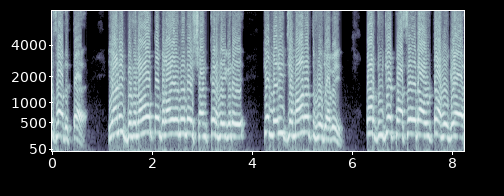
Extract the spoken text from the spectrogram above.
ਫਸਾ ਦਿੱਤਾ ਯਾਨੀ ਬੰਗਲੌਰ ਤੋਂ ਬੁਲਾਏ ਉਹਨਾਂ ਨੇ ਸ਼ੰਕਰ ਹੇਗੜੇ ਕਿ ਮੇਰੀ ਜ਼ਮਾਨਤ ਹੋ ਜਾਵੇ। ਪਰ ਦੂਜੇ ਪਾਸੇ ਇਹਦਾ ਉਲਟਾ ਹੋ ਗਿਆ।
